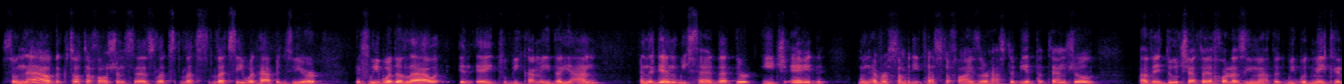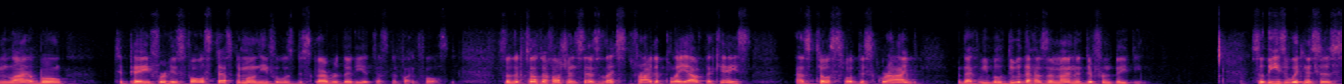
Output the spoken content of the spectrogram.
So now the Ktsot Choshen says, let's let's let's see what happens here if we would allow an aid to become a dayan. And again, we said that there each aid, whenever somebody testifies, there has to be a potential of a duchat that we would make him liable to pay for his false testimony if it was discovered that he had testified falsely. So the Ktsot Choshen says, let's try to play out the case as Tosfot described, that we will do the Hazama in a different Beidin. So these witnesses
